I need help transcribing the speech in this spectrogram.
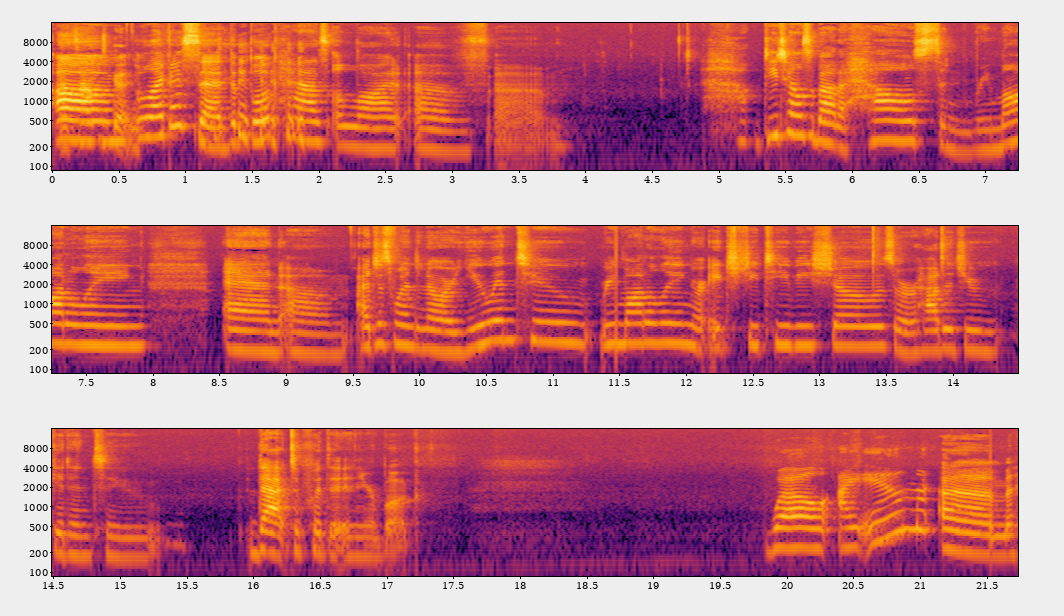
That um, sounds good. Like I said, the book has a lot of um, details about a house and remodeling and um, I just wanted to know are you into remodeling or HGTV shows, or how did you get into that to put it in your book? Well, I am um,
